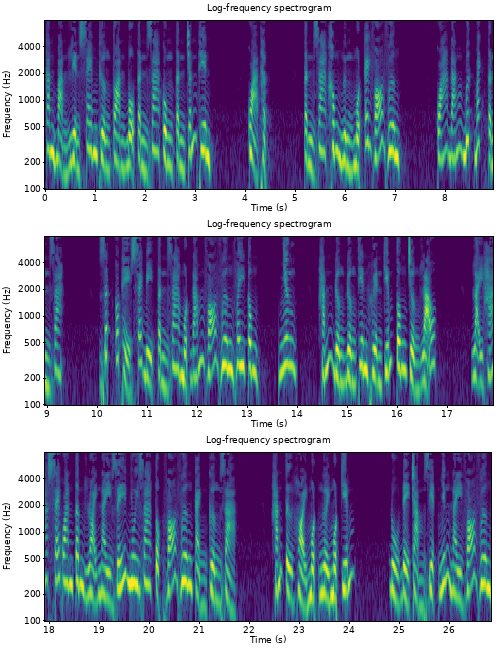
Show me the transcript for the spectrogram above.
căn bản liền xem thường toàn bộ tần gia cùng tần c h ấ n thiên. quả thật, tần gia không ngừng một cái võ vương, quá đáng bức bách tần gia, rất có thể sẽ bị tần gia một đám võ vương vây công, nhưng, hắn đường đường thiên huyền kiếm tôn trưởng lão, lại há sẽ quan tâm loại này dế nhui gia tộc võ vương cảnh cường giả. Hắn tự hỏi một người một kiếm, đủ để chạm diệt những này võ vương,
